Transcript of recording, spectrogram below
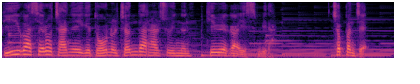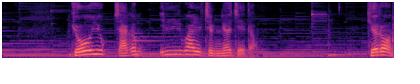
비과세로 자녀에게 돈을 전달할 수 있는 기회가 있습니다. 첫 번째, 교육 자금 일괄 증여 제도. 결혼,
